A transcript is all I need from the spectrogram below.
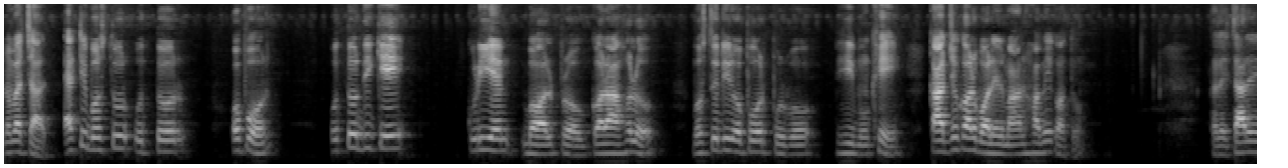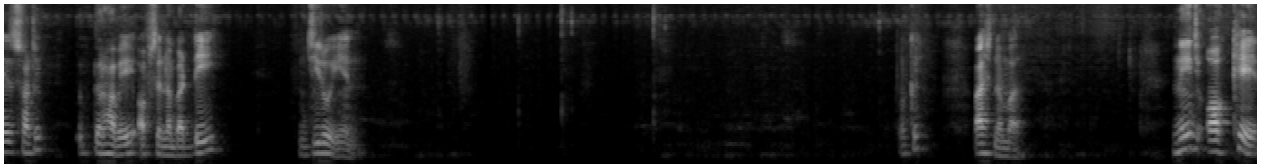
নাম্বার চার, একটি বস্তুর উত্তর ওপর, উত্তর দিকে কুড়ি বল প্রয়োগ করা হলো। বস্তুটির ওপর পূর্বভিমুখে কার্যকর বলের মান হবে কত? তাহলে চারের সঠিক উত্তর হবে option number D zero N okay পাঁচ নাম্বার নিজ অক্ষের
